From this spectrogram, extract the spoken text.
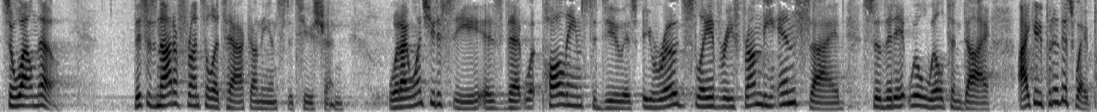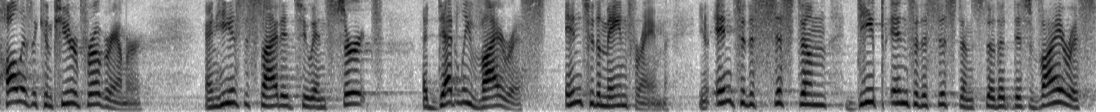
So, while no, this is not a frontal attack on the institution, what I want you to see is that what Paul aims to do is erode slavery from the inside so that it will wilt and die. I could put it this way Paul is a computer programmer, and he has decided to insert a deadly virus into the mainframe, you know, into the system, deep into the system, so that this virus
